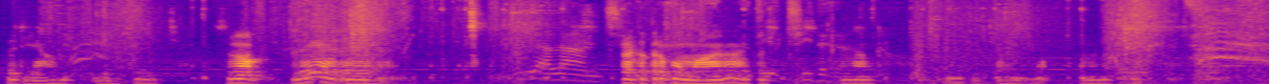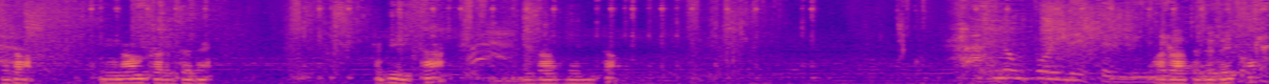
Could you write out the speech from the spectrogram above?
speriamo di vincere. Se no, lei è, La spreca troppo mana e questo neanche però non perdere vita, dar vita. Non puoi mettermi Guardate, vedete?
